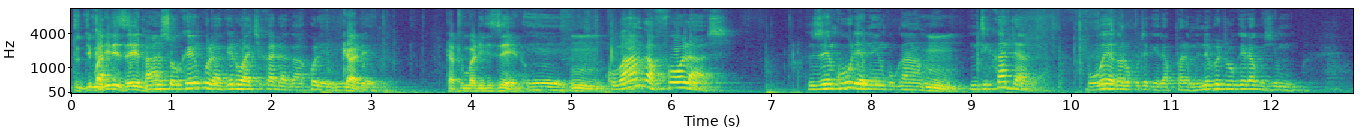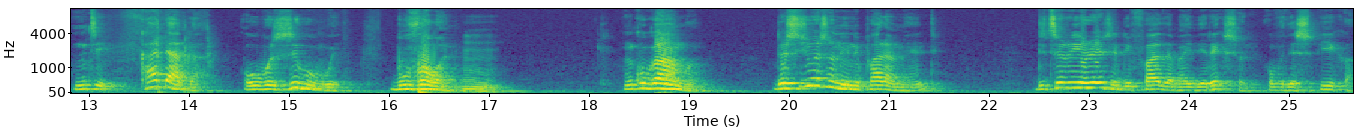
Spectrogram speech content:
tugimalirize eno. Kansooke nkulage lwaki kadaga akola ebintu katumalirize eno. Eh, Mm. kubanga folas nze nkubulya nenkugamba Mm. nti kadaga bweoba oyagala okutegeera palamenti ne bwetwogera ku kimu nti kadaga obuzibu bwe buva wano. Mm. nkugamba the situation in parliament deteriorated further by the election of the speaker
